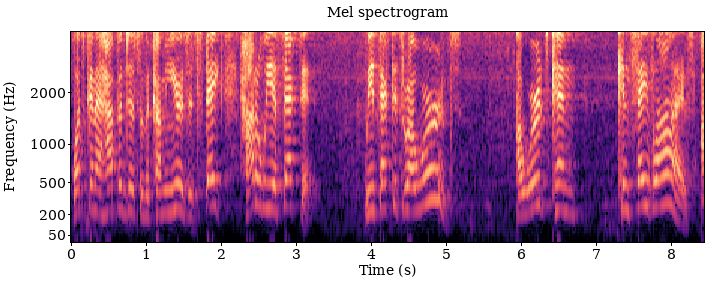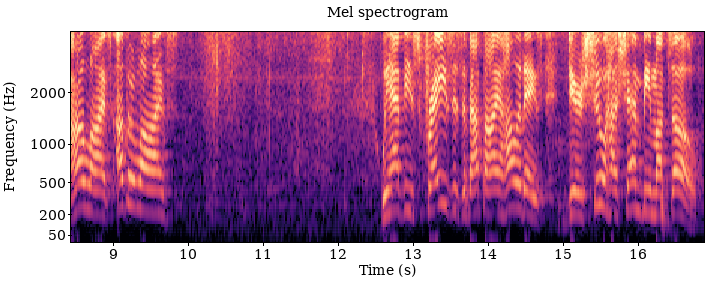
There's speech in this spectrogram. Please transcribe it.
What's going to happen to us in the coming years is at stake? How do we affect it? We affect it through our words. Our words can, can save lives, our lives, other lives. We have these phrases about the high holidays. Dirshu Hashem bimatzo.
